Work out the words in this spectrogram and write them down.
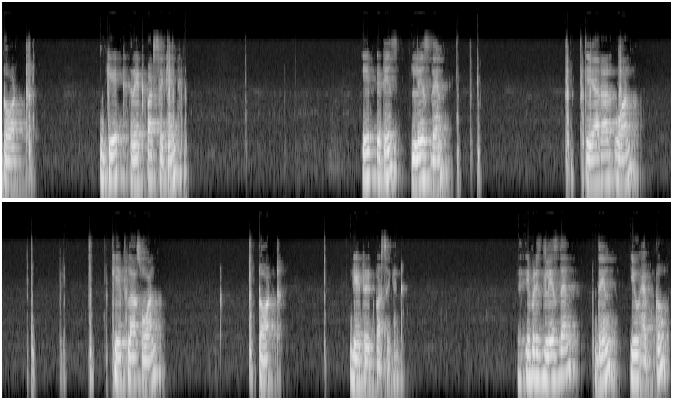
dot get rate per second if it is less than ARR1 k plus 1 dot get rate per second. If it is less than then you have to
